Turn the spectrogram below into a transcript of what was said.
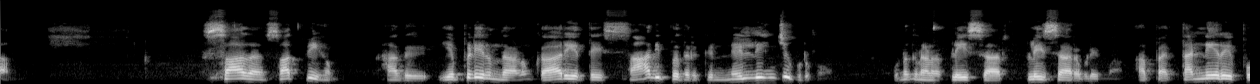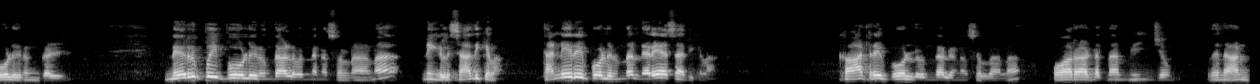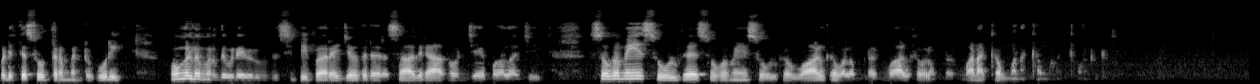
சாத சாத்வீகம். அது எப்படி இருந்தாலும் காரியத்தை சாதிப்பதற்கு நெல்லிஞ்சு கொடுக்கும். உனக்கு நல்ல ப்ளீஸ் சார் ப்ளீஸ் சார் அப்படிமா அப்ப தண்ணீரை போல் இருங்கள். நெருப்பை போல் இருந்தால் வந்து என்ன சொல்றான்னா நீங்கள் சாதிக்கலாம். தண்ணீரை போல் இருந்தால் நிறைய சாதிக்கலாம். காற்றை போல் இருந்தால் என்ன சொல்றான்னா போராட்டம் தான் மிஞ்சும். இது நான் படித்த சூத்திரம் என்று கூறி உங்களிடமிருந்து விடைபெறுவது சிப்பிப்பாறை ஜோதிடர் சாதி ராகவன் ஜெயபாலாஜி சுகமே சூழ்க சுகமே சூழ்க. வாழ்க வளமுடன் வாழ்க வளமுடன். வணக்கம் வணக்கம் வணக்கம்.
